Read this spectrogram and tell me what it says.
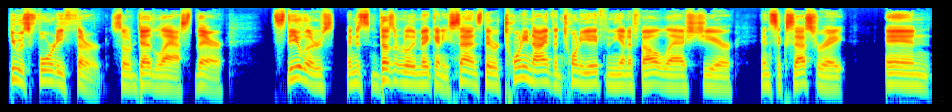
he was 43rd, so dead last there. Steelers, and it doesn't really make any sense, they were 29th and 28th in the NFL last year in success rate, and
